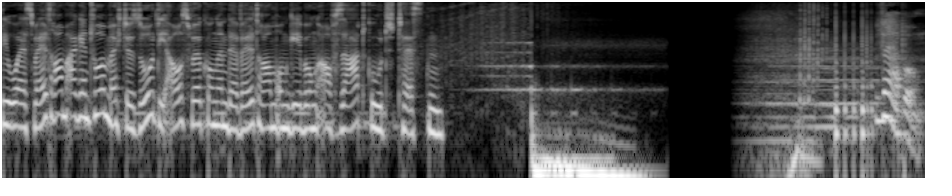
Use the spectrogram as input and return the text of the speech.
Die US-Weltraumagentur möchte so die Auswirkungen der Weltraumumgebung auf Saatgut testen. Werbung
